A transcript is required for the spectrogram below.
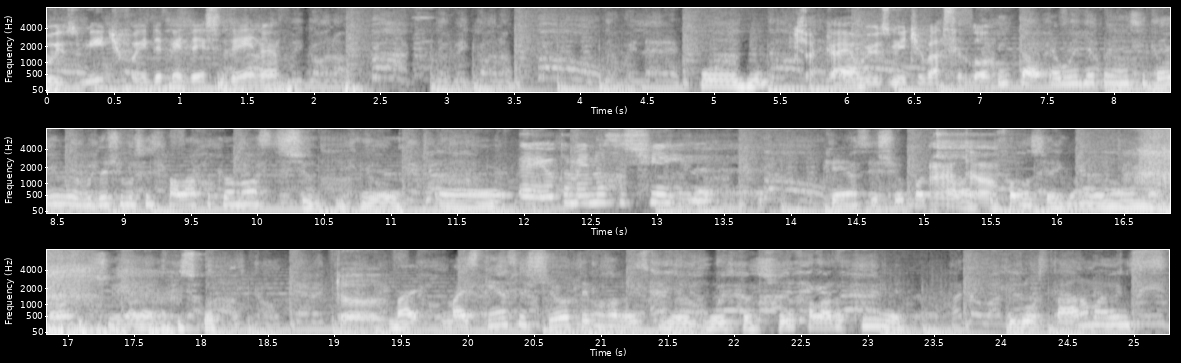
Will Smith, foi Independence Day, né? Uhum. Só que aí o Will Smith vacilou. Então, eu o Independence Day eu vou deixar vocês falar porque eu não assisti. Porque é, É, eu também não assisti ainda. quem assistiu pode Ah, falar, então. é só vocês, não. Eu não, não, não assisti, galera. Desculpa. Tô- Mas, mas quem assistiu, teve uns amigos que meus, meus que assistiram e falaram que, que gostaram, mas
